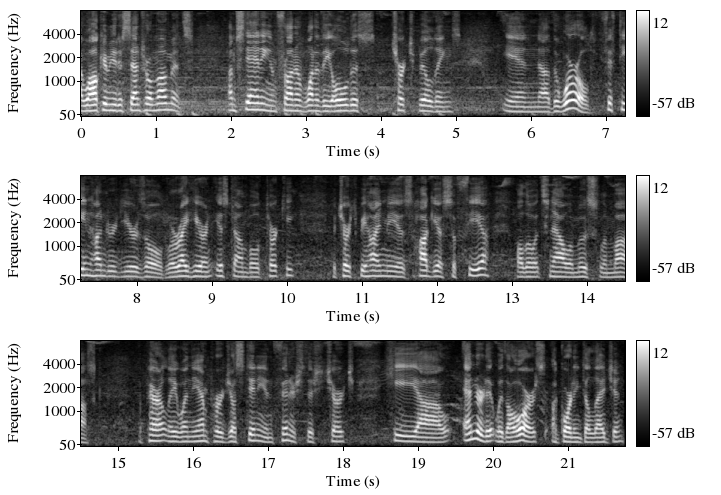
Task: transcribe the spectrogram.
I welcome you to Central Moments. I'm standing in front of one of the oldest church buildings in uh, the world, 1500 years old. We're right here in Istanbul, Turkey. The church behind me is Hagia Sophia, although it's now a Muslim mosque. Apparently, when the Emperor Justinian finished this church, he uh, entered it with a horse, according to legend,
